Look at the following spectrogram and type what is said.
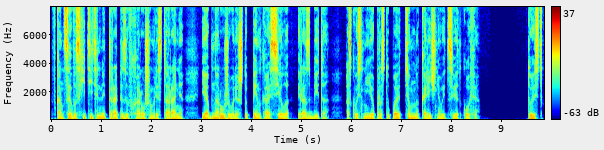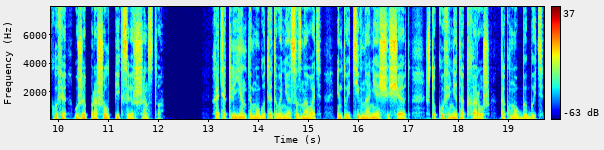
в конце восхитительной трапезы в хорошем ресторане и обнаруживали, что пенка осела и разбита, а сквозь нее проступает темно-коричневый цвет кофе? То есть кофе уже прошел пик совершенства. Хотя клиенты могут этого не осознавать, интуитивно они ощущают, что кофе не так хорош, как мог бы быть.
